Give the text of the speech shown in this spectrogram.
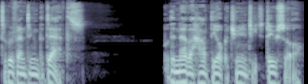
to preventing the deaths, but they never had the opportunity to do so.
